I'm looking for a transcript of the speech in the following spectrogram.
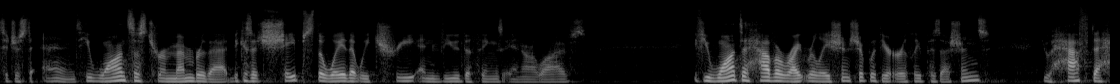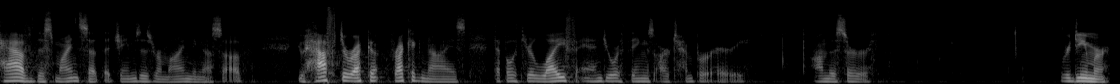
to just end. He wants us to remember that because it shapes the way that we treat and view the things in our lives. If you want to have a right relationship with your earthly possessions, you have to have this mindset that James is reminding us of. You have to rec- recognize that both your life and your things are temporary on this earth. Redeemer,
